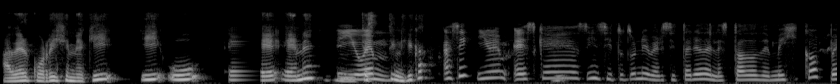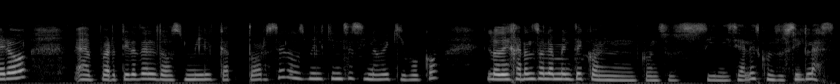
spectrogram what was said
a ver, corrígeme aquí, IU EM, ¿qué significa? Ah, sí, UM es que es Instituto Universitario del Estado de México, pero a partir del 2014, 2015, si no me equivoco, lo dejaron solamente con, sus iniciales, con sus siglas,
